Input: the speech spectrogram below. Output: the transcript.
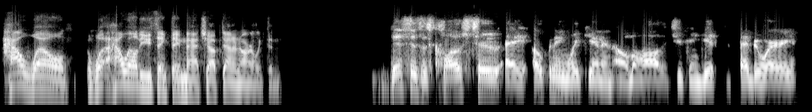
How well, what, how well do you think they match up down in Arlington? This is as close to a opening weekend in Omaha that you can get in February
